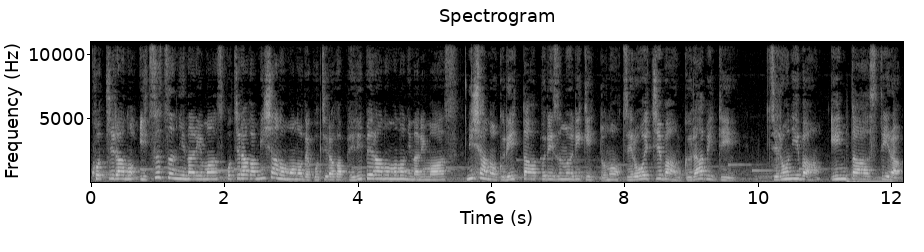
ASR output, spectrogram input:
こちらの5つになります。こちらがミシャのものでこちらがペリペラのものになります。ミシャのグリッタープリズムリキッドの01番グラビティ02番インタースティラ。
